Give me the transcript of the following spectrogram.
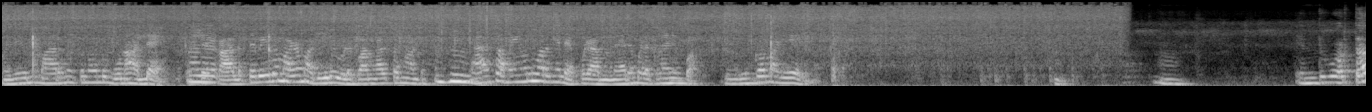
മഴയൊന്ന് മാറി നിൽക്കുന്നതുകൊണ്ട് ഗുണമല്ലേ? പക്ഷെ കാലത്തെ വേദ മഴ മതിയില്ല വെളുപ്പാങ്കാലത്തും കണ്ട് ഞാൻ സമയമെന്ന് പറഞ്ഞില്ല? എപ്പോഴാണ് നേരം വെളുക്കുന്നതിന് മുമ്പ്. പൂങ്ക മഴയായിരുന്നു. എന്ത് പോർത്താ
